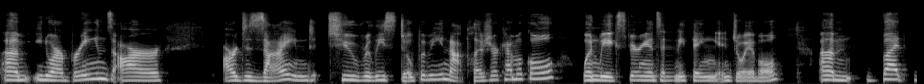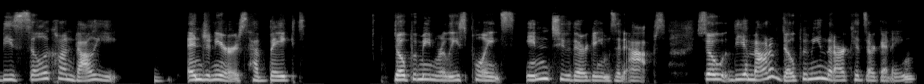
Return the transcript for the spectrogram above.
Um, you know, our brains are are designed to release dopamine, that pleasure chemical, when we experience anything enjoyable. Um, but these Silicon Valley engineers have baked dopamine release points into their games and apps. So the amount of dopamine that our kids are getting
